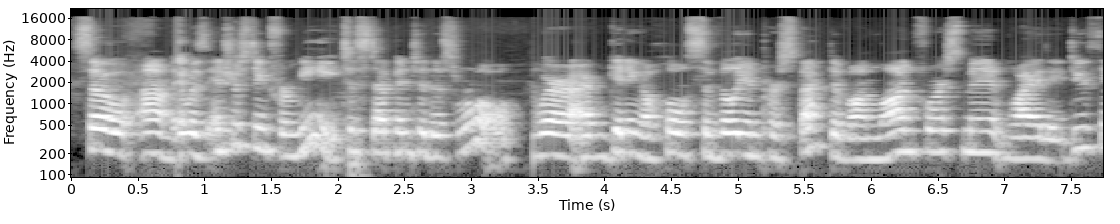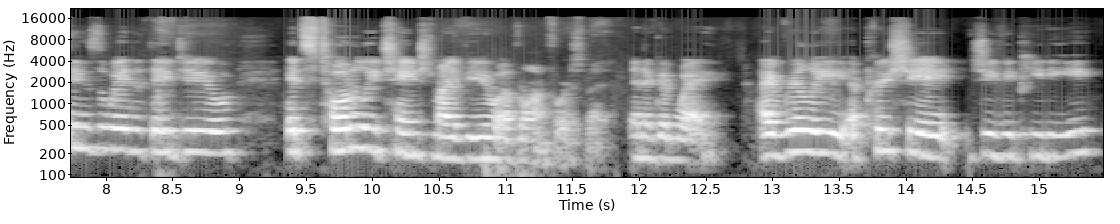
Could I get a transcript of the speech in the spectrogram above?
So um, it was interesting for me to step into this role where I'm getting a whole civilian perspective on law enforcement, why they do things the way that they do. It's totally changed my view of law enforcement in a good way. I really appreciate GVPD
